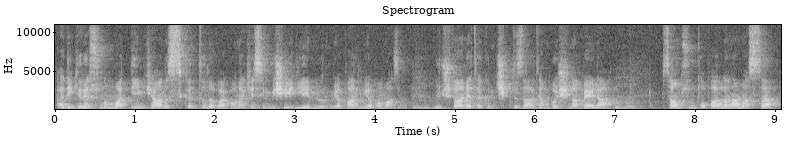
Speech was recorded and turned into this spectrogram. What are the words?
Hadi Giresun'un maddi imkanı sıkıntılı. Bak ona kesin bir şey diyemiyorum. Yapar mı yapamaz mı? 3 tane takım çıktı zaten başına bela. Samsun toparlanamazsa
